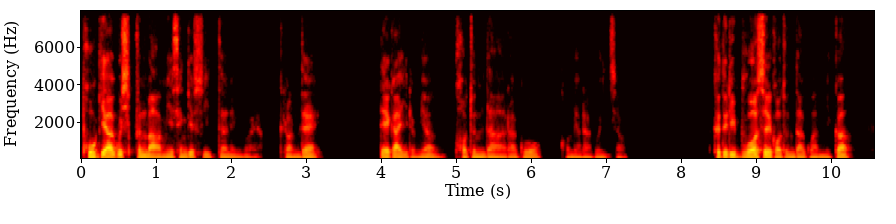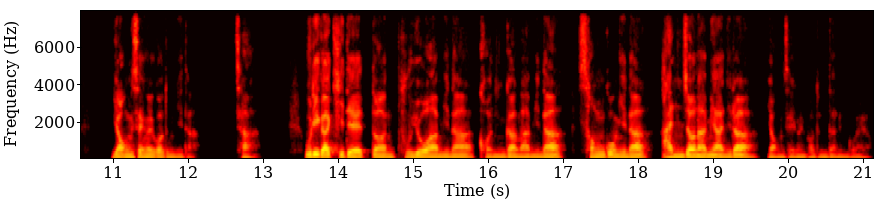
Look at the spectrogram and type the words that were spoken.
포기하고 싶은 마음이 생길 수 있다는 거예요. 그런데 때가 이르면 거둔다라고 권면하고 있죠. 그들이 무엇을 거둔다고 합니까? 영생을 거둡니다. 자, 우리가 기대했던 부요함이나 건강함이나 성공이나 안전함이 아니라 영생을 거둔다는 거예요.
